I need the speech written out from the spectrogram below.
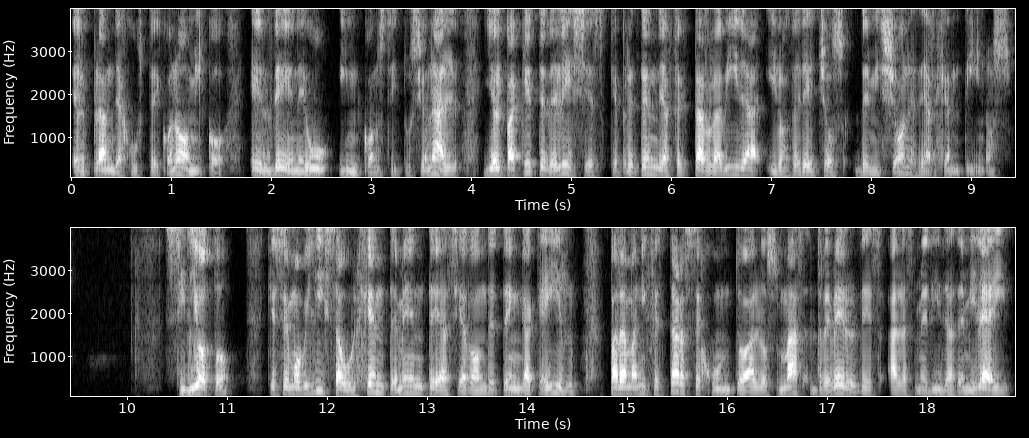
el plan de ajuste económico, el DNU inconstitucional y el paquete de leyes que pretende afectar la vida y los derechos de millones de argentinos. Silioto, que se moviliza urgentemente hacia donde tenga que ir para manifestarse junto a los más rebeldes a las medidas de mi ley,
